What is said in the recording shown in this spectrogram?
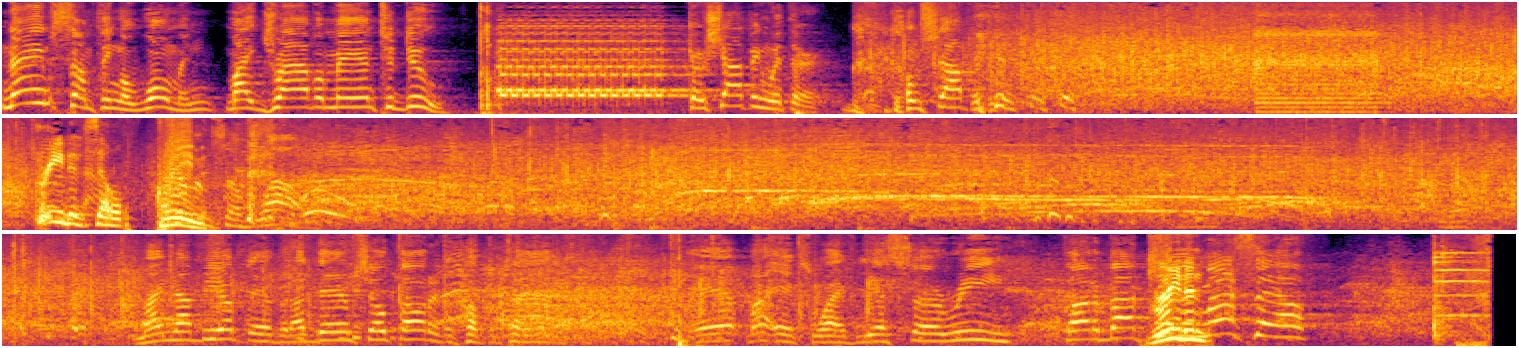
Name something a woman might drive a man to do. Go shopping with her. Go shopping. Green himself. Green. Himself. Wow. Might not be up there, but I damn sure thought it a couple times. Yeah, my ex-wife, yes sirree. Thought about killing Greening. myself.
